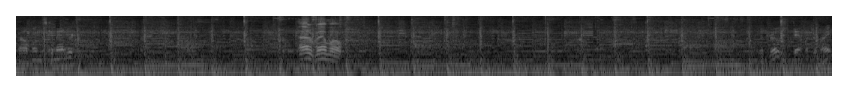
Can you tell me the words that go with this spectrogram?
Problems, Commander? Out of ammo. The drill should damage him, right?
